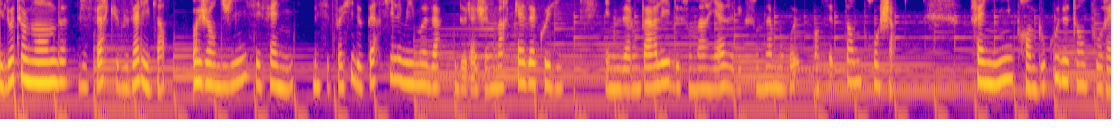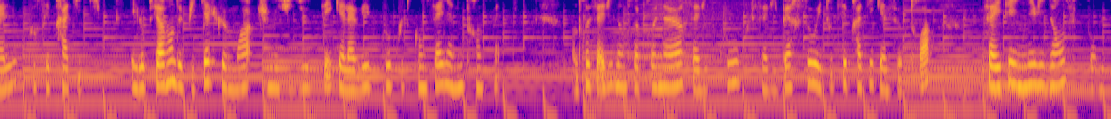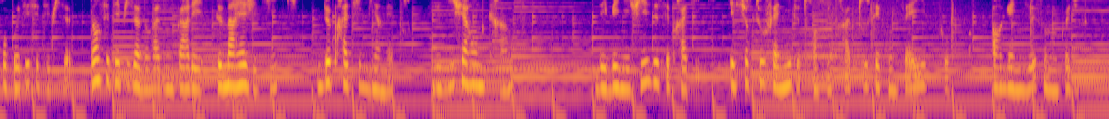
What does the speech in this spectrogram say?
Hello tout le monde, j'espère que vous allez bien. Aujourd'hui, c'est Fanny, mais cette fois-ci de Persil et Mimosa, de la jeune marque Casacosi, et nous allons parler de son mariage avec son amoureux en septembre prochain. Fanny prend beaucoup de temps pour elle, pour ses pratiques, et l'observant depuis quelques mois, je me suis douté qu'elle avait beaucoup de conseils à nous transmettre. Entre sa vie d'entrepreneur, sa vie de couple, sa vie perso et toutes ses pratiques qu'elle s'octroie, ça a été une évidence pour vous proposer cet épisode. Dans cet épisode, on va donc parler de mariage éthique, de pratiques bien-être, de différentes craintes, des bénéfices de ces pratiques et surtout Fanny te transmettra tous ses conseils pour organiser son emploi du temps.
